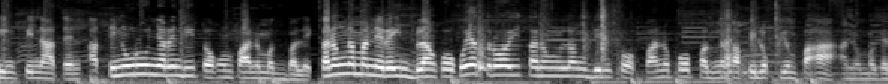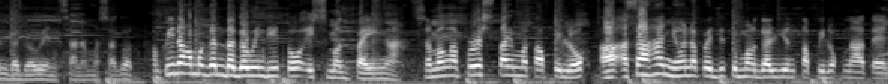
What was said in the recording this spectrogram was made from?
kingpin natin. At tinuro niya rin dito kung paano magbalik. Tanong naman ni Rain Blanco, Kuya Troy, tanong lang din po, paano po pag natapilok yung paa, ano maganda gawin? Sana masagot. Ang pinakamaganda gawin dito is magpahinga. Sa mga first time matapilok, ah, asahan nyo na pwede tumagal yung tapilok natin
